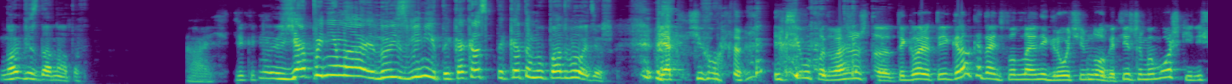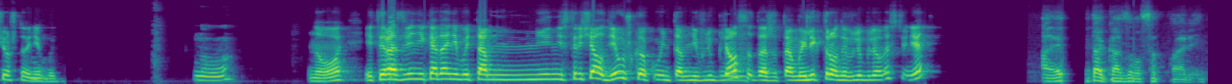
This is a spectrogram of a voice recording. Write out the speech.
Но без донатов. Ай, ты как- Ну, Я понимаю, ну извини, ты как раз ты к этому подводишь. я к чему, я к чему подвожу, что ты говорю, ты играл когда-нибудь в онлайн игры очень много, те же ММОшки или еще что-нибудь? Ну, Ну, и ты разве никогда-нибудь там не, не встречал девушку какую-нибудь там, не влюблялся даже там электронной влюбленностью, нет? А это оказывался парень.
